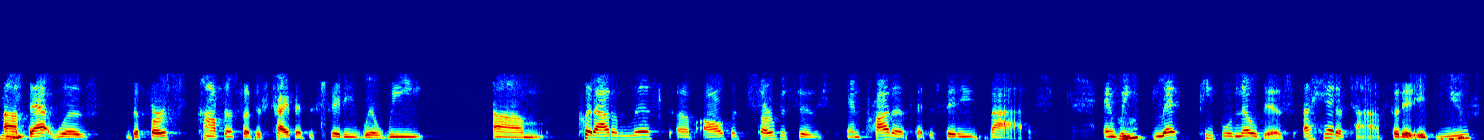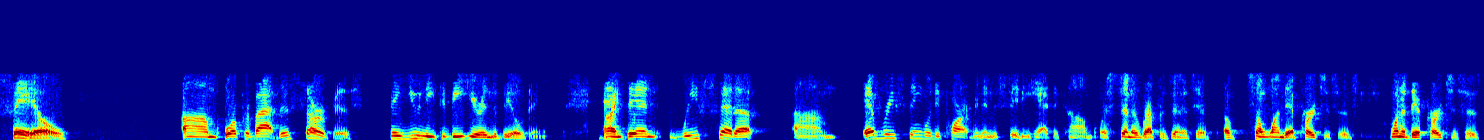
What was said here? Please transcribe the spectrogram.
Mm-hmm. Um, that was the first conference of this type at the city where we um, put out a list of all the services and products that the city buys and we mm-hmm. let people know this ahead of time so that if you mm-hmm. sell um, or provide this service, then you need to be here in the building. Right. And then we set up um, every single department in the city had to come or send a representative of someone that purchases, one of their purchases,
